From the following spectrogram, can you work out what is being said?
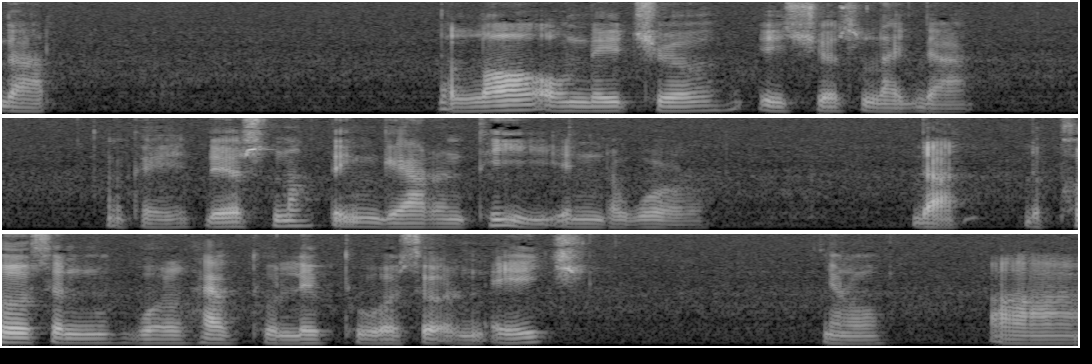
that the law of nature is just like that. Okay there's nothing guarantee in the world that the person will have to live to a certain age you know uh,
